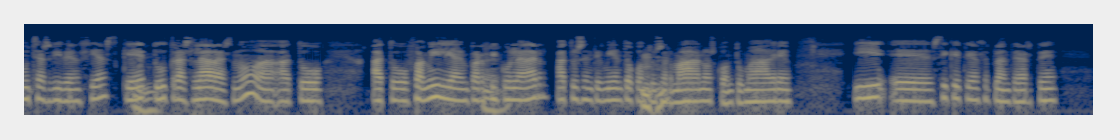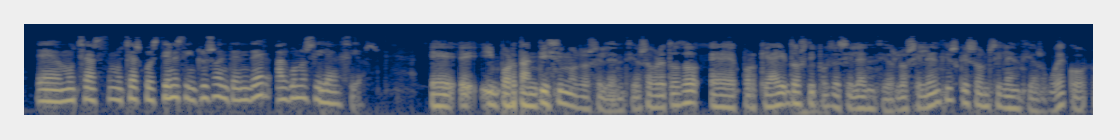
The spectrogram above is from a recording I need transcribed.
muchas vivencias que tú trasladas ¿no? a, tu a tu familia en particular, a tu sentimiento con tus hermanos, con tu madre, y eh, sí que te hace plantearte eh, muchas muchas cuestiones, incluso entender algunos silencios. Eh, importantísimos los silencios, sobre todo porque hay dos tipos de silencios. Los silencios que son silencios huecos,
